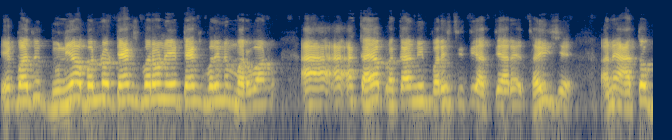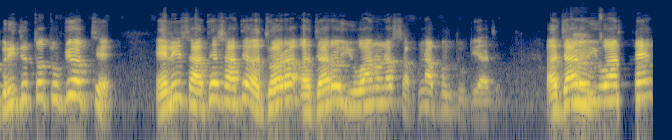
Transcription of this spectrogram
એક બાજુ દુનિયાભરનો ટેક્સ ભરવાનો એ ટેક્સ ભરીને મરવાનો. આ કયા પ્રકારની પરિસ્થિતિ અત્યારે થઈ છે? અને આ તો બ્રિજ તો તૂટ્યો જ છે. એની સાથે સાથે હજારો હજારો યુવાનોના સપના પણ તૂટ્યા છે. હજારો. યુવાનોને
